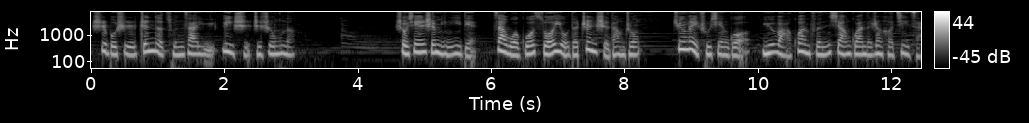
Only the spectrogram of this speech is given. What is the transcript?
是不是真的存在于历史之中呢？首先声明一点。在我国所有的正史当中，均未出现过与瓦罐坟相关的任何记载。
